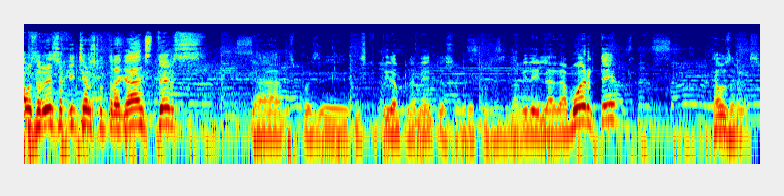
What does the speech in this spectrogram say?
Estamos de regreso aquí, Charles contra Gangsters. Ya después de discutir ampliamente sobre cosas de la vida y la de la muerte. Estamos de regreso.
